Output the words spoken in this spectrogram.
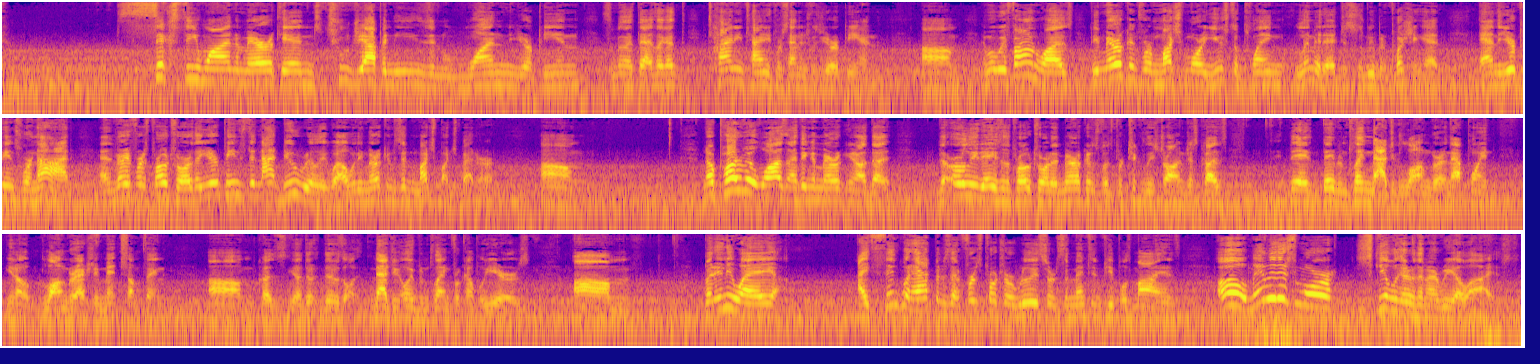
61 Americans, two Japanese, and one European, something like that. It's like a tiny, tiny percentage was European. Um, and what we found was the Americans were much more used to playing limited, just because we've been pushing it, and the Europeans were not. And the very first Pro Tour, the Europeans did not do really well, where the Americans did much, much better. Um, now, part of it was, I think, American, you know, the the early days of the Pro Tour, the Americans was particularly strong just because they they've been playing Magic longer, and that point, you know, longer actually meant something because um, you know there, there's Magic only been playing for a couple years. Um, but anyway, I think what happened is that first Pro Tour really sort of cemented people's minds. Oh, maybe there's more skill here than I realized.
